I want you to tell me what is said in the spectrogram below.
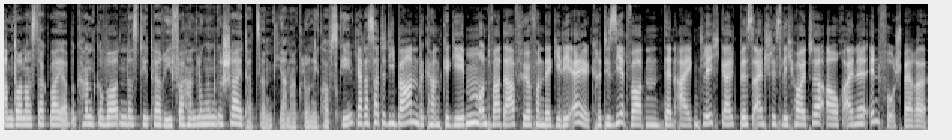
Am Donnerstag war ja bekannt geworden, dass die Tarifverhandlungen gescheitert sind, Jana Klonikowski. Ja, das hatte die Bahn bekannt gegeben und war dafür von der GDL kritisiert worden. Denn eigentlich galt bis einschließlich heute auch eine Infosperre.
